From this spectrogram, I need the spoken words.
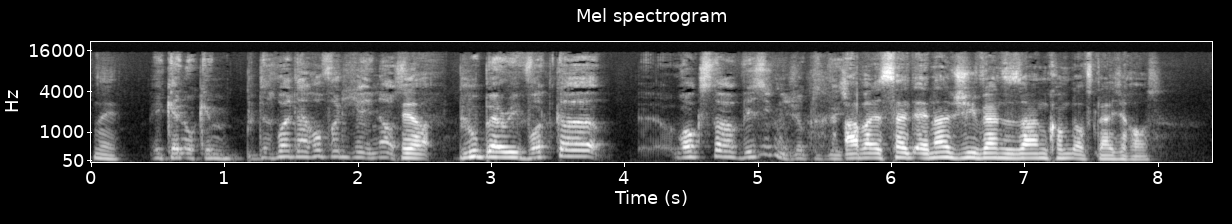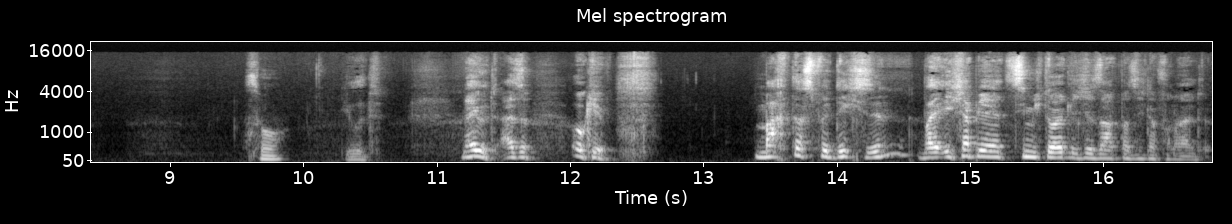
Nee. ich kenne auch keinen. Das wollte darauf wollte ich ja hinaus. Ja. Blueberry Wodka Rockstar, weiß ich nicht, ob das nicht. Aber ist halt Energy, werden sie sagen, kommt aufs Gleiche raus. So. Gut. Na gut, also, okay. Macht das für dich Sinn? Weil ich habe ja jetzt ziemlich deutlich gesagt, was ich davon halte.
